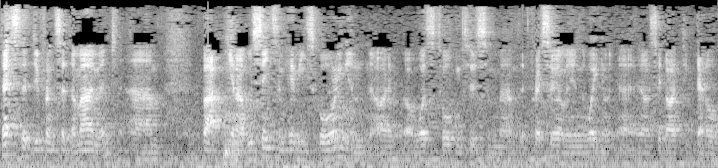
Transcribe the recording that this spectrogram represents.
that's the difference at the moment. Um, but you know we've seen some heavy scoring, and I, I was talking to some um, the press earlier in the week, and, uh, and I said I think that'll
